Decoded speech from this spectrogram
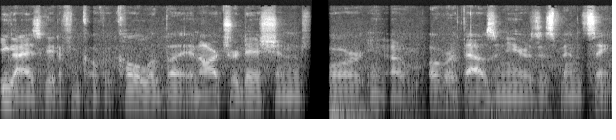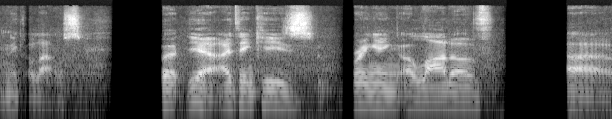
You guys get it from Coca-Cola, but in our tradition, for you know over a thousand years, it's been Saint Nikolaus. But yeah, I think he's bringing a lot of uh,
